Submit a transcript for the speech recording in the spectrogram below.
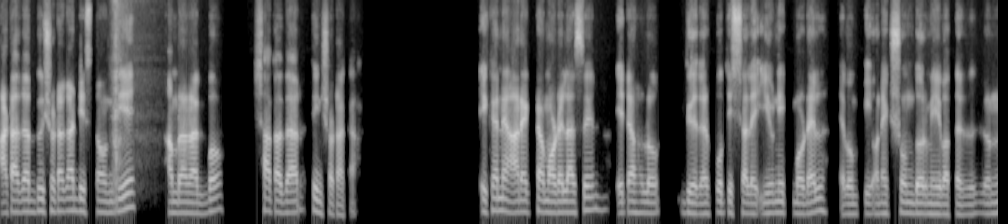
৳৮,২০০ ডিসকাউন্ট দিয়ে আমরা রাখব ৳৭,৩০০ এখানে আরেকটা মডেল আছে। এটা হলো ২০২৫ সালে ইউনিক মডেল এবং কি অনেক সুন্দর মেয়ে বাচ্চাদের জন্য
